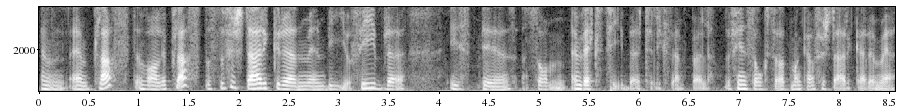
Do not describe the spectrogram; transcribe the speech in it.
en, en plast, en vanlig plast och så förstärker du den med en biofiber i, eh, som en växtfiber till exempel. Det finns också att man kan förstärka det med,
